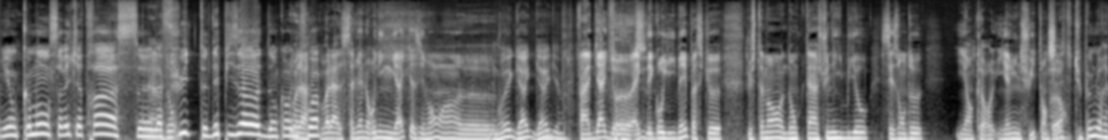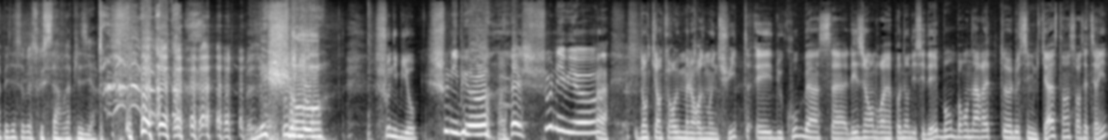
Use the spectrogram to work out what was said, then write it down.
et on commence avec Atras, euh, Voilà, la donc- fuite d'épisodes, encore Voilà, une fois. voilà, ça vient le running gag quasiment. hein, euh, Ouais, gag, gag. Enfin, gag euh, avec des gros guillemets parce que justement, donc, t'as Shuni Bio saison 2. Il y a encore, il y a une suite encore. Tu peux me le répéter, ça parce que c'est un vrai plaisir. Méchant Shunibio. Shunibio Shunibio Voilà. Donc il y a encore eu malheureusement une suite et du coup ben ça, les endroits japonais ont décidé bon ben on arrête le simulcast hein, sur cette série.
